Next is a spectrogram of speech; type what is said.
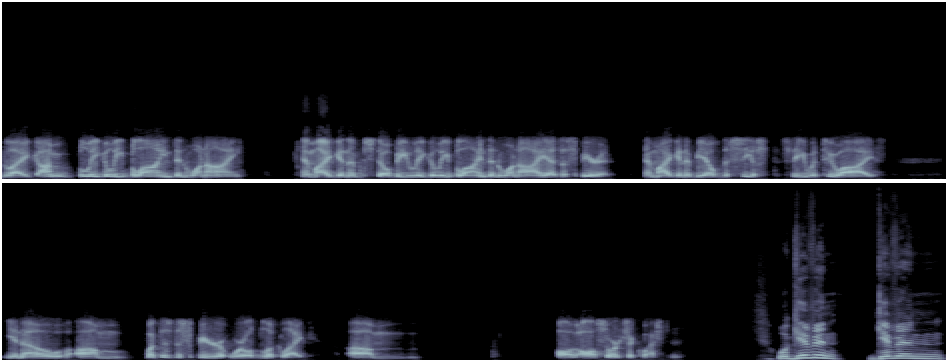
Like I'm legally blind in one eye. Am I going to still be legally blind in one eye as a spirit? Am I going to be able to see see with two eyes? You know, um, what does the spirit world look like? Um, all all sorts of questions. Well, given given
